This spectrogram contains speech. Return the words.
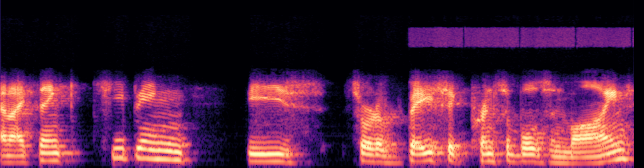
And I think keeping these sort of basic principles in mind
